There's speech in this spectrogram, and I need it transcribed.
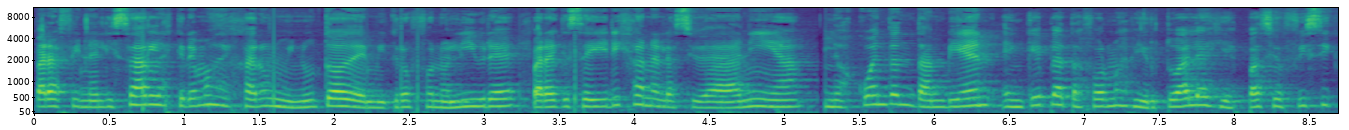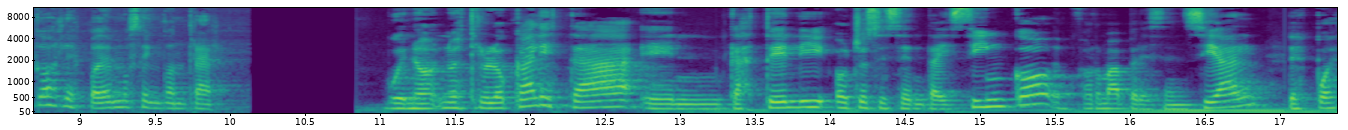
Para finalizar, les queremos dejar un minuto de micrófono libre para que se dirijan a la ciudadanía y nos cuenten también en qué plataformas virtuales y espacios físicos les podemos encontrar. Bueno, nuestro local está en Castelli 865 en forma presencial. Después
